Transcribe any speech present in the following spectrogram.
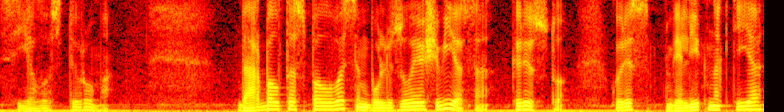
sielos tyrumą. Dar balta spalva simbolizuoja šviesą, Kristų kuris Velyknaktyje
